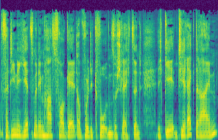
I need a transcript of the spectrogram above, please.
verdiene ich jetzt mit dem HSV Geld, obwohl die Quoten so schlecht sind. Ich gehe direkt rein.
